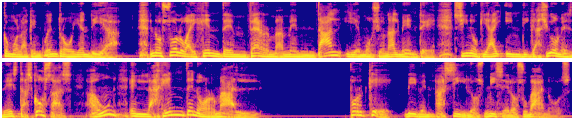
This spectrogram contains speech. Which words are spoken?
como la que encuentro hoy en día. No solo hay gente enferma mental y emocionalmente, sino que hay indicaciones de estas cosas aún en la gente normal. ¿Por qué viven así los míseros humanos?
